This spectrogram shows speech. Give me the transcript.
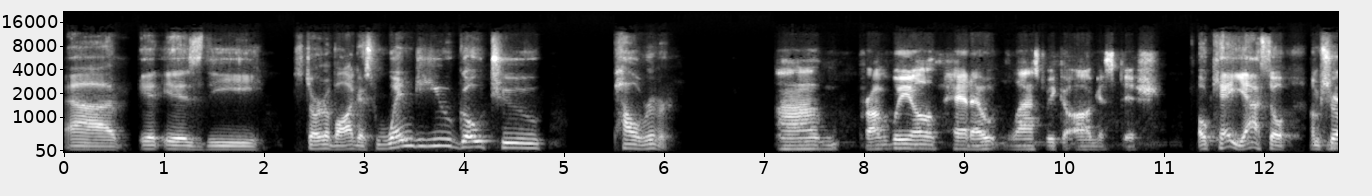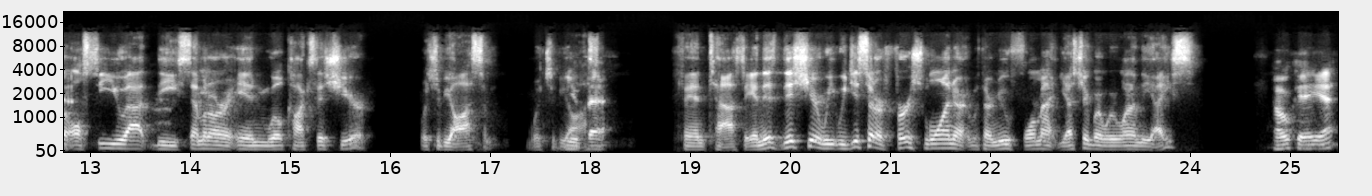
Uh, it is the start of August. When do you go to Powell River? Um, probably I'll head out last week of August ish. Okay, yeah. So I'm sure yeah. I'll see you at the seminar in Wilcox this year, which would be awesome. Which would be you awesome. Bet. Fantastic. And this this year we we just did our first one uh, with our new format yesterday where we went on the ice. Okay, yeah.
